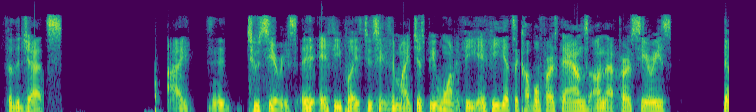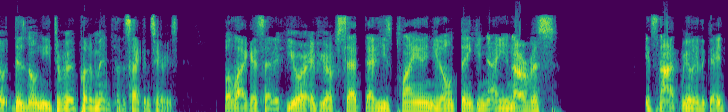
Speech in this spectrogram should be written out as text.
for the Jets. I two series. If he plays two series, it might just be one. If he if he gets a couple first downs on that first series, there, there's no need to really put him in for the second series. But like I said, if you're if you're upset that he's playing you don't think and now you're nervous, it's not really the it,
